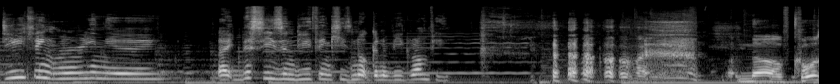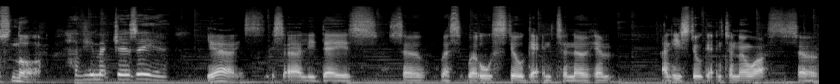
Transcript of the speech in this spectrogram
Do you think Mourinho, like this season, do you think he's not going to be grumpy? No, of course not. Have you met Jose yet? Yeah, it's, it's early days, so we're, we're all still getting to know him, and he's still getting to know us. So,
